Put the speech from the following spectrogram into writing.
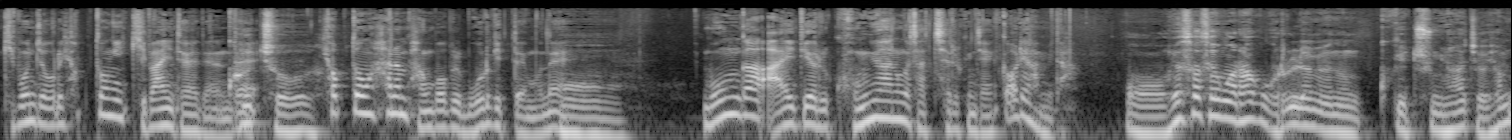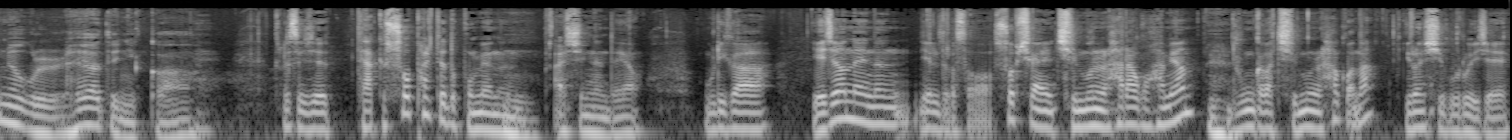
기본적으로 협동이 기반이 돼야 되는데 그렇죠. 협동하는 방법을 모르기 때문에 어. 뭔가 아이디어를 공유하는 것 자체를 굉장히 꺼려 합니다. 어, 회사 생활하고 그러려면은 그게 중요하죠. 협력을 해야 되니까. 네. 그래서 이제 대학교 수업할 때도 보면은 음. 알수 있는데요. 우리가 예전에는 예를 들어서 수업 시간에 질문을 하라고 하면 네. 누군가가 질문을 하거나 이런 식으로 이제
